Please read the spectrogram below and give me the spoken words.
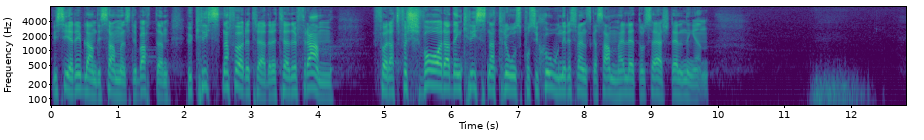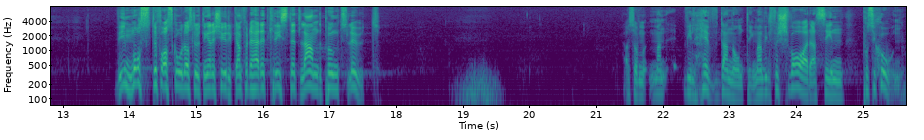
Vi ser det ibland i samhällsdebatten, hur kristna företrädare träder fram för att försvara den kristna trons position i det svenska samhället och särställningen. Vi måste få ha skolavslutningar i kyrkan för det här är ett kristet land, punkt slut. Alltså man vill hävda någonting, man vill försvara sin position.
